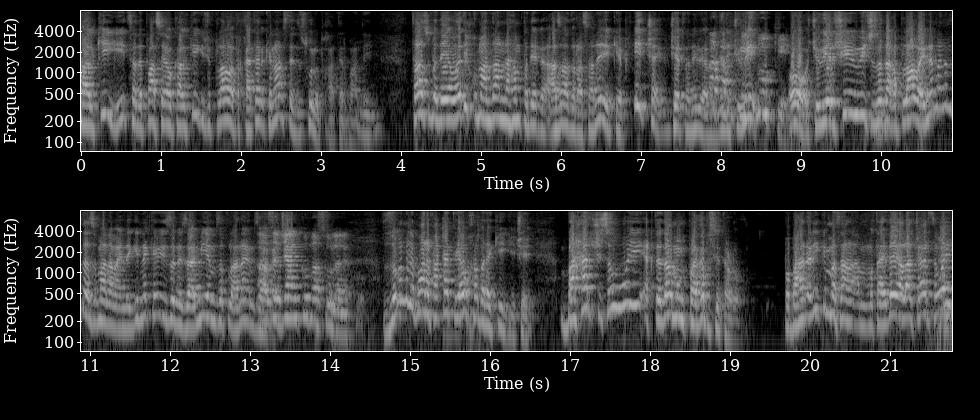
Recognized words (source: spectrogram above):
کال کیږي څه د پاسه یو کال کیږي چې پلاوی په قطر کې ناست دی د سولې په خاطر باندې تاسو به د یو عادي قوماندان نه هم په دغه ازادو رسنیو کې هیڅ چا چیرته نه وي اوریدلي چې وي او چې ویل شوي وي چې زه دغه پلاوی نه منم دا زما نمایندګي نه کوي زه نظامي یم زه فلانه یم زه جنګ کوم سوله نه کوم زموږ لپاره فقط یو خبره کیږي چې بهر چې څه ووایي اقتدا موږ په هغه پسې تړو. په بهرني کې مثلا متحده ایالات چې هر څه وایي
